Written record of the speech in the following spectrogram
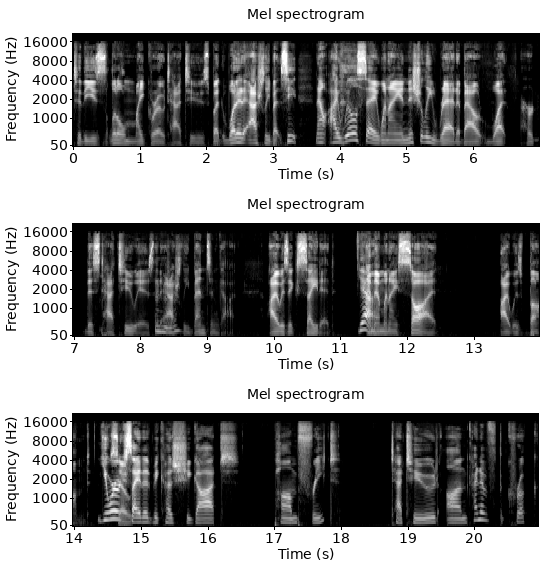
to these little micro tattoos. But what did Ashley bet? See, now I will say when I initially read about what her this tattoo is that mm-hmm. Ashley Benson got, I was excited. Yeah. And then when I saw it, I was bummed. You were So- excited because she got palm pomme frite tattooed on kind of the crook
